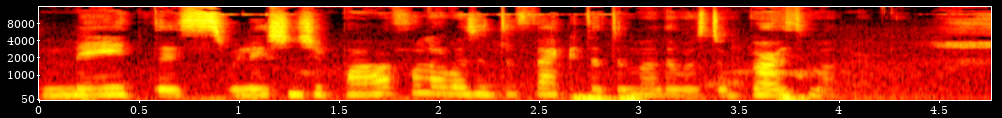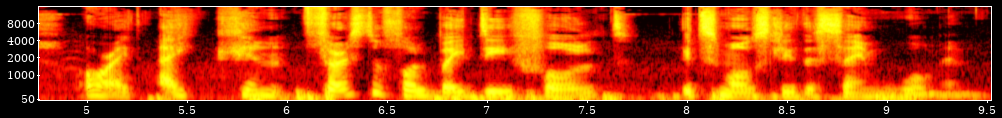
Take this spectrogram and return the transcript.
made this relationship powerful, or was it the fact that the mother was the birth mother? All right, I can, first of all, by default, it's mostly the same woman.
